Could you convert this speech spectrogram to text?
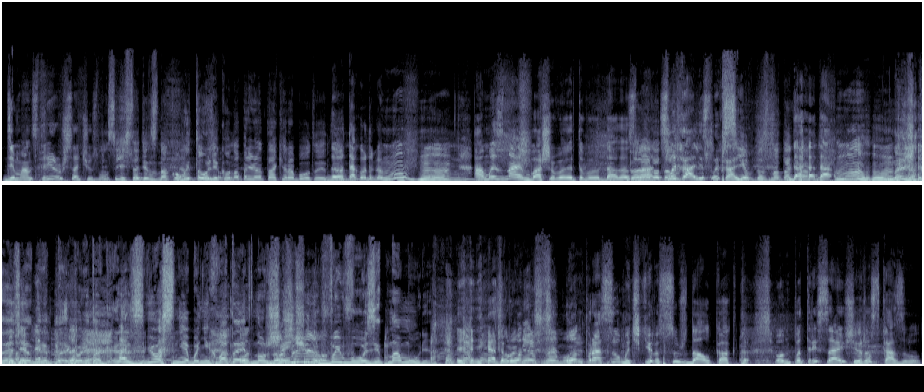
демонстрируешь сочувствие. У нас есть один знакомый да, Толик, все. он примерно так и работает. Да, да. вот так вот. М-м-м. А мы знаем вашего этого, да, да, да, да, слыхали, слыхали. Псевдознатока. Да, да. Значит, знаете, я говорю, говорю так, э, звезд неба не хватает, но женщин вывозит на море. Нет, он, он про сумочки рассуждал как-то. Он потрясающе рассказывал,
